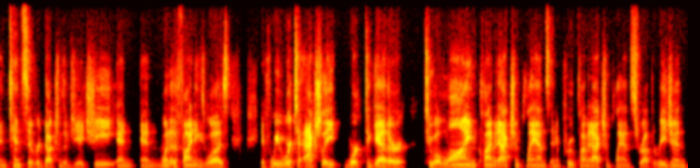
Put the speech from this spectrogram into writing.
intensive reductions of GHG. And, and one of the findings was if we were to actually work together to align climate action plans and improve climate action plans throughout the region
